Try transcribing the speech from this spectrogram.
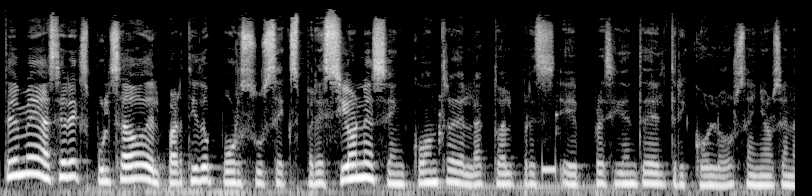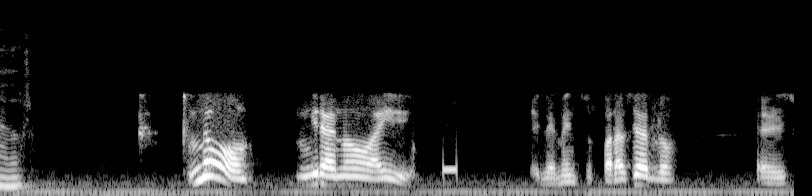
Teme a ser expulsado del partido por sus expresiones en contra del actual eh, presidente del tricolor, señor senador. No, mira, no hay elementos para hacerlo. Es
